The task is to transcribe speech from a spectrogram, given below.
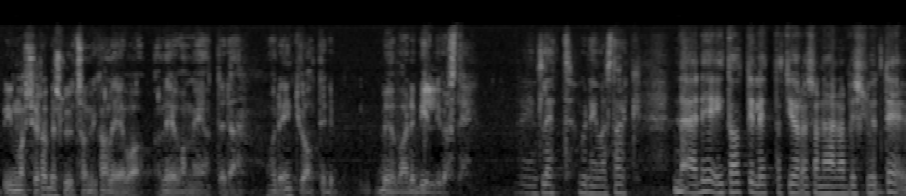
vi måste göra beslut som vi kan leva, leva med. Att det där. Och det är inte alltid det behöver vara det billigaste. Det är inte lätt, Gunilla Stark. Nej, det är inte alltid lätt att göra sådana här beslut. Det,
